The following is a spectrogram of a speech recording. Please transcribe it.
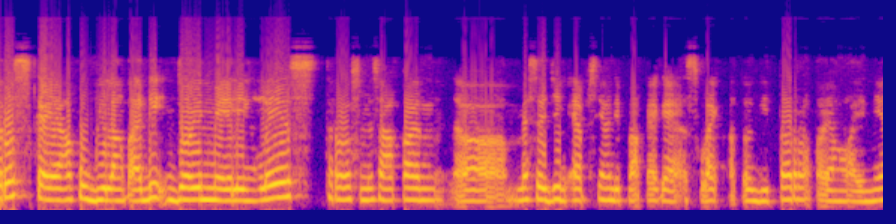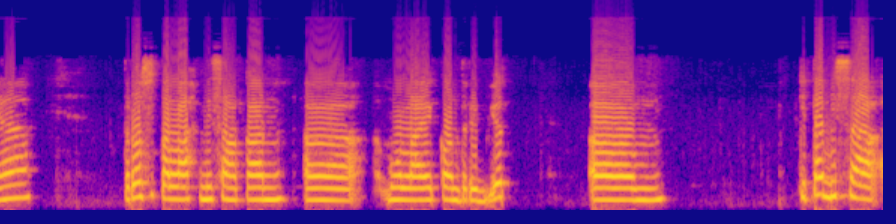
Terus kayak aku bilang tadi, join mailing list, terus misalkan uh, messaging apps yang dipakai kayak Slack atau Gitter atau yang lainnya. Terus setelah misalkan uh, mulai contribute, um, kita bisa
